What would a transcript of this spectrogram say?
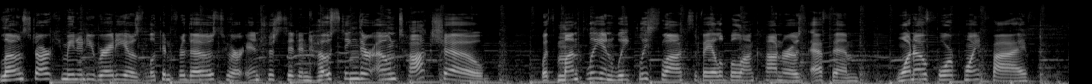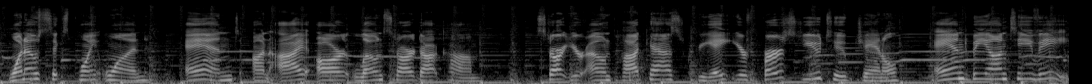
Lone Star Community Radio is looking for those who are interested in hosting their own talk show. With monthly and weekly slots available on Conroe's FM 104.5, 106.1, and on irlonestar.com. Start your own podcast, create your first YouTube channel, and be on TV.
